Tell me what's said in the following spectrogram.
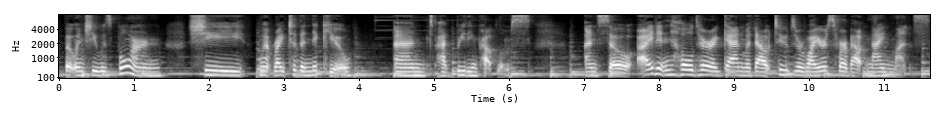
But when she was born, she went right to the NICU and had breathing problems. And so I didn't hold her again without tubes or wires for about nine months.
